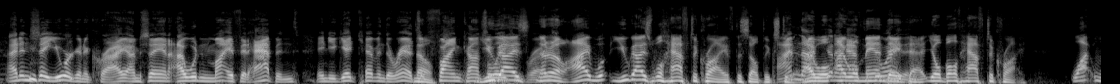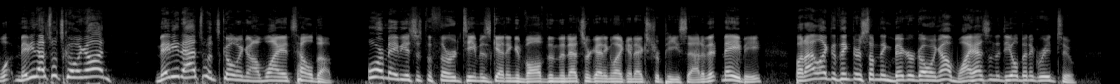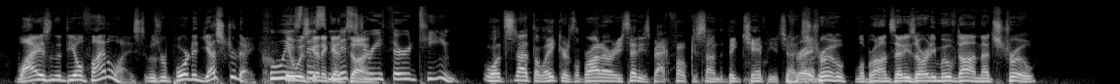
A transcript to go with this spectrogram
I didn't say you were going to cry. I'm saying I wouldn't mind if it happened and you get Kevin Durant. It's no, a fine consolation you guys. prize. No, no, no. I will, you guys will have to cry if the Celtics do. I'm not I will. I will have mandate that. You'll both have to cry. Why? What? Maybe that's what's going on. Maybe that's what's going on. Why it's held up. Or maybe it's just the third team is getting involved and the Nets are getting like an extra piece out of it. Maybe. But I like to think there's something bigger going on. Why hasn't the deal been agreed to? Why isn't the deal finalized? It was reported yesterday. Who it is was this gonna get mystery done. third team? Well, it's not the Lakers. LeBron already said he's back focused on the big championship. That's true. LeBron said he's already moved on. That's true.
